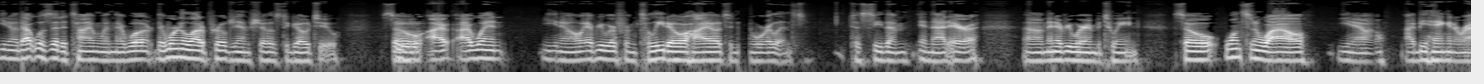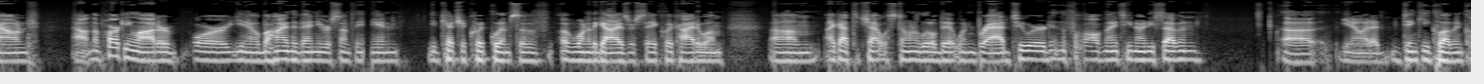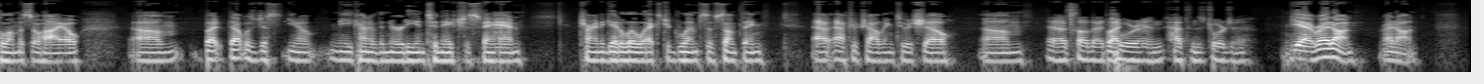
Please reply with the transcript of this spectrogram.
you know that was at a time when there were there weren't a lot of pearl jam shows to go to so mm-hmm. i i went you know, everywhere from Toledo, Ohio to New Orleans to see them in that era um, and everywhere in between. So once in a while, you know, I'd be hanging around out in the parking lot or, or you know, behind the venue or something, and you'd catch a quick glimpse of, of one of the guys or say a quick hi to him. Um, I got to chat with Stone a little bit when Brad toured in the fall of 1997, uh, you know, at a dinky club in Columbus, Ohio. Um, but that was just, you know, me kind of the nerdy and tenacious fan trying to get a little extra glimpse of something a- after traveling to a show. Um, yeah, I saw that but, tour in Athens, Georgia. Yeah, right on, right on.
